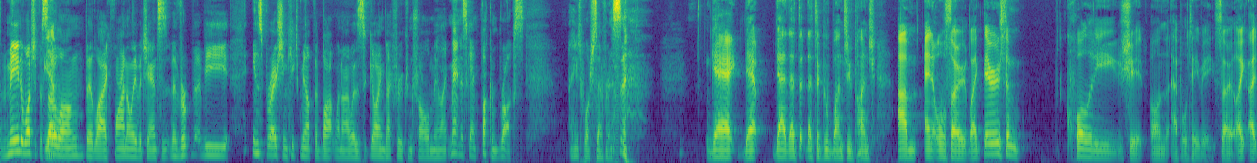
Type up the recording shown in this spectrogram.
I've been meaning to watch it for so Yeah. long, but like finally the chances, the, the inspiration kicked me up the butt when I was going back through Control and being like, man, this game fucking rocks. I need to watch Severance. Yeah, yeah, yeah. That, that's a good one-two punch. Um, and also like there is some quality shit on Apple TV. So like, I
